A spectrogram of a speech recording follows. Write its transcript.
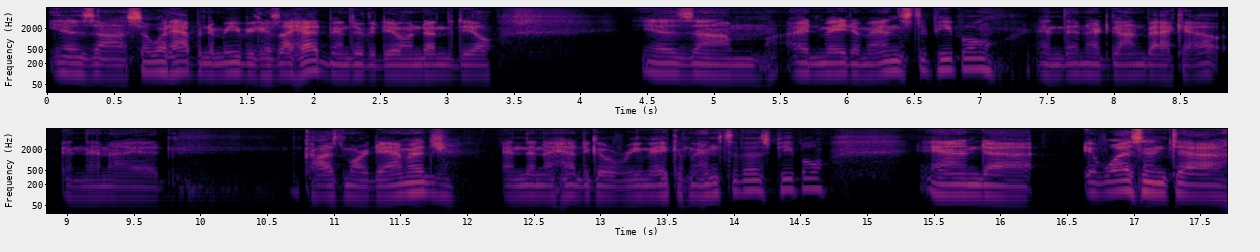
is uh, so what happened to me because I had been through the deal and done the deal is um, I had made amends to people and then I'd gone back out and then I had caused more damage and then I had to go remake amends to those people. And uh, it wasn't uh,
